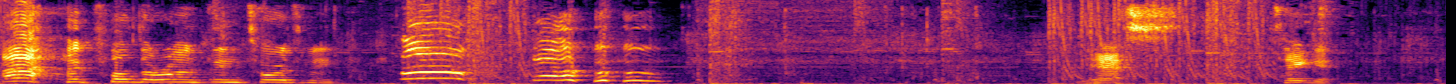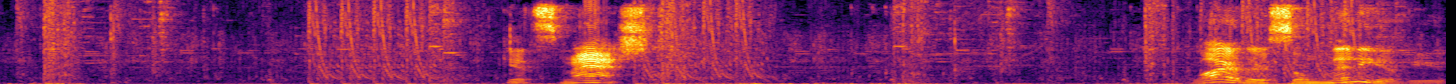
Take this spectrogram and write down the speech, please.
Ah! I pulled the wrong thing towards me. No! Yes! Take it. Get smashed! Why are there so many of you?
